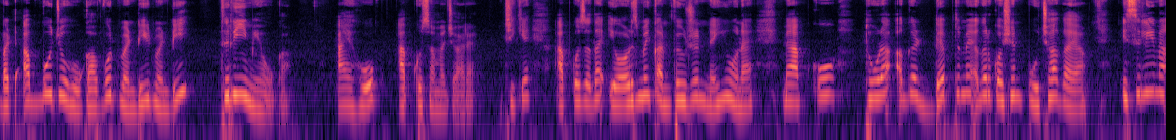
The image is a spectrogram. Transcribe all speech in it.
बट अब वो जो होगा, वो 2023 में होगा। आई होप आपको समझ आ रहा है। ठीक है, आपको ज़्यादा ईयर्स में कन्फ्यूज़न नहीं होना है। मैं आपको थोड़ा अगर डेप्थ में अगर क्वेश्चन पूछा गया, इसलिए मैं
